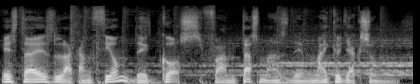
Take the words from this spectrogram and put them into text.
Esta es la canción de Ghost, Fantasmas de Michael Jackson.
